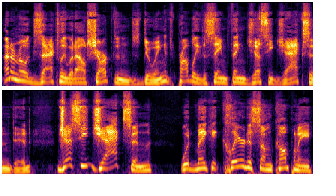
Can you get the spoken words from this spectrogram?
I don't know exactly what Al Sharpton's doing. It's probably the same thing Jesse Jackson did. Jesse Jackson would make it clear to some company,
